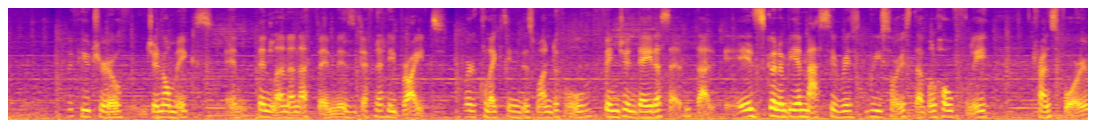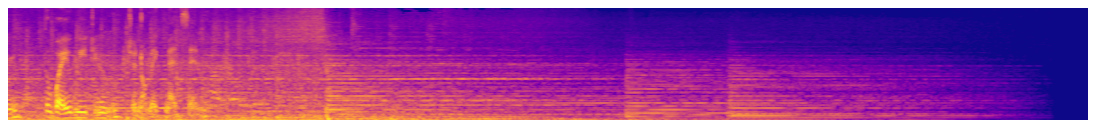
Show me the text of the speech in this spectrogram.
The future of genomics in Finland and FIMM is definitely bright. We're collecting this wonderful FinnGen data set that is going to be a massive resource that will hopefully transform the way we do genomic medicine.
